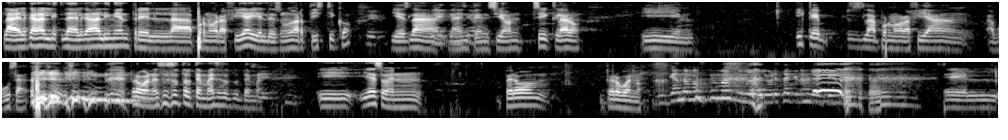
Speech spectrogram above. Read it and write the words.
la delgada, la delgada línea entre la pornografía y el desnudo artístico Sí. y es la, La la intención. intención. Sí, claro. Y, y que pues, la pornografía abusa. pero bueno, ese es otro tema, ese es otro tema. Y, y eso, en pero pero bueno. Buscando más temas en la libreta que no se le. El...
